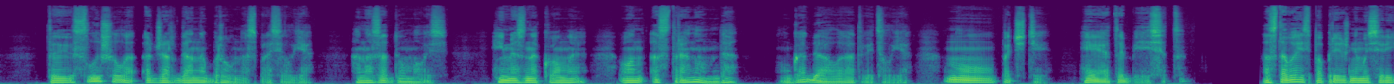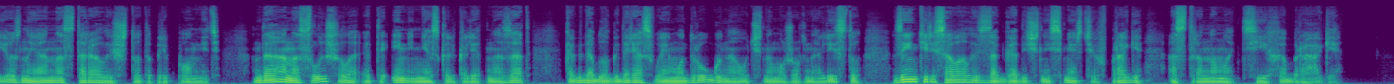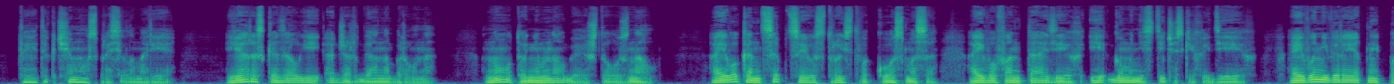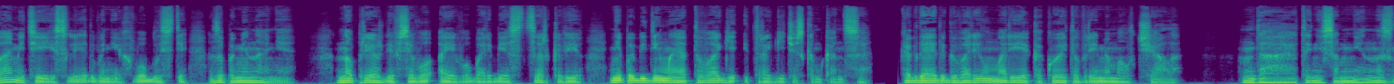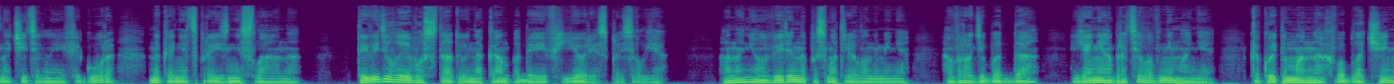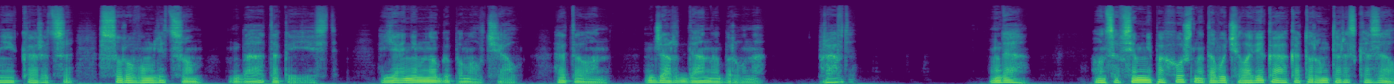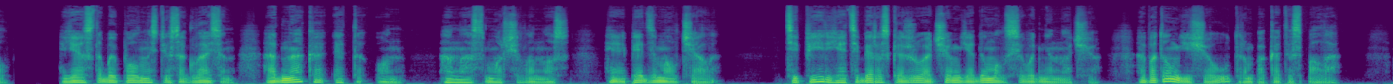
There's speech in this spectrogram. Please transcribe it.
«Ты слышала о Джордано Бруно?» — спросил я. Она задумалась. «Имя знакомое. Он астроном, да?» «Угадала», — ответил я. «Ну, почти. И это бесит». Оставаясь по-прежнему серьезной, она старалась что-то припомнить. Да, она слышала это имя несколько лет назад, когда благодаря своему другу, научному журналисту, заинтересовалась загадочной смертью в Праге астронома Тихо Браги. «Ты это к чему?» — спросила Мария. Я рассказал ей о Джордано Бруно. Ну, то немногое, что узнал. О его концепции устройства космоса, о его фантазиях и гуманистических идеях, о его невероятной памяти и исследованиях в области запоминания, но прежде всего о его борьбе с церковью, непобедимой отваге и трагическом конце. Когда я договорил, Мария какое-то время молчала. «Да, это, несомненно, значительная фигура», — наконец произнесла она. «Ты видела его статую на Кампо де Фьори?» — спросил я. Она неуверенно посмотрела на меня. Вроде бы да, я не обратила внимания. Какой-то монах в облачении, кажется, с суровым лицом. Да, так и есть. Я немного помолчал. Это он, Джордано Бруно. Правда? Да. Он совсем не похож на того человека, о котором ты рассказал. Я с тобой полностью согласен. Однако это он. Она сморщила нос и опять замолчала. Теперь я тебе расскажу, о чем я думал сегодня ночью, а потом еще утром, пока ты спала.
